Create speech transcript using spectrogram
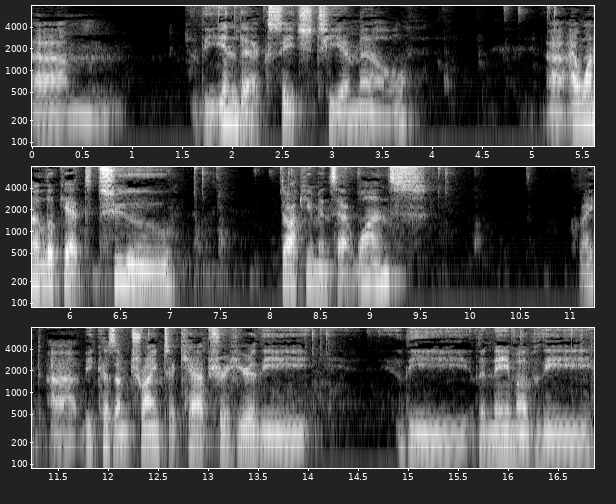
Um, the index HTML, uh, I want to look at two documents at once, right? Uh, because I'm trying to capture here the the the name of the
